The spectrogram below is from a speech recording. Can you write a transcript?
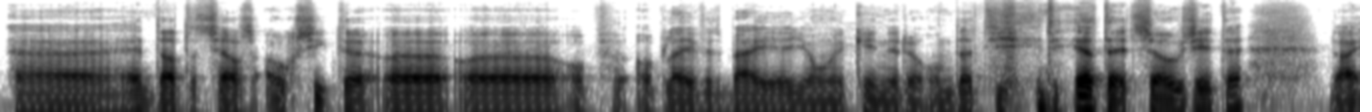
hè, dat het zelfs oogziekte eh, op, oplevert bij jonge kinderen, omdat die de hele tijd zo zitten. Nou,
